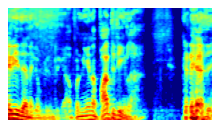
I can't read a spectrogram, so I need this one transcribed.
தெரியுது எனக்கு அப்படின்ட்டு. அப்போ நீங்கள் என்ன பார்த்துட்டிங்களா? கிடையாது.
